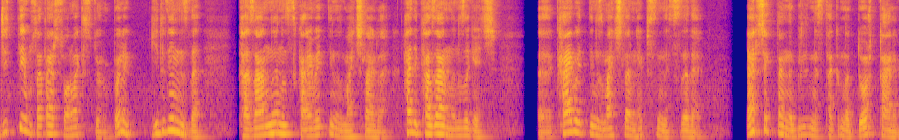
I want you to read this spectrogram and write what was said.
Ciddi bu sefer sormak istiyorum. Böyle girdiğinizde kazandığınız, kaybettiğiniz maçlarda hadi kazandığınızı geç. Ee, kaybettiğiniz maçların hepsinde size de gerçekten de bildiğiniz takımda 4 tane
